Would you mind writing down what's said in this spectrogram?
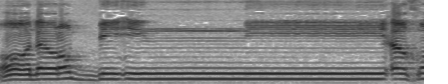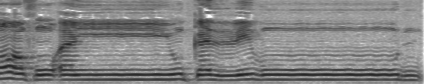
قال رب إني أخاف أن يكذبون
